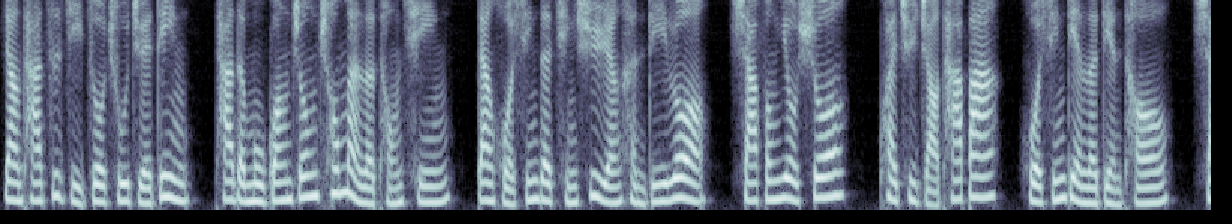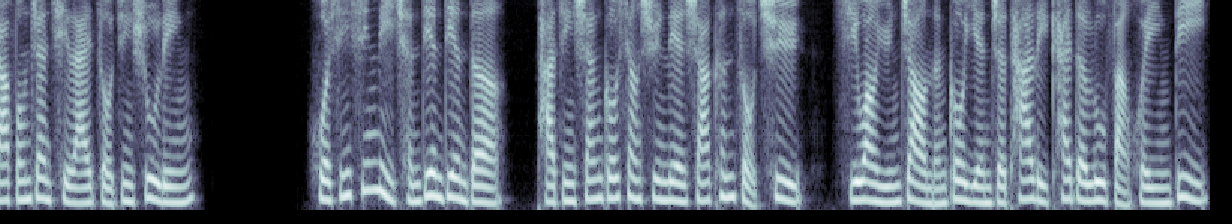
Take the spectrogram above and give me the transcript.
让他自己做出决定。”他的目光中充满了同情，但火星的情绪仍很低落。沙风又说：“快去找他吧。”火星点了点头。沙风站起来，走进树林。火星心里沉甸甸的，爬进山沟，向训练沙坑走去，希望云沼能够沿着他离开的路返回营地。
